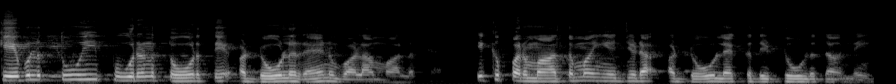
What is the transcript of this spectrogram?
ਕੇਵਲ ਤੂੰ ਹੀ ਪੂਰਨ ਤੌਰ ਤੇ ਅਡੋਲ ਰਹਿਣ ਵਾਲਾ ਮਾਲਕ ਹੈ। ਇੱਕ ਪਰਮਾਤਮਾ ਹੀ ਹੈ ਜਿਹੜਾ ਅਡੋਲ ਹੈ, ਕਦੇ ਡੋਲਦਾ ਨਹੀਂ।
